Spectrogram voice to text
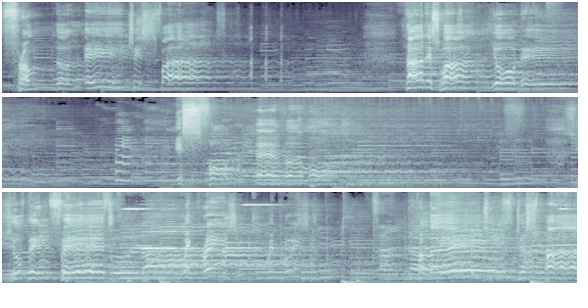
from the ages past. that is why your name is forevermore. You've been faithful, Lord. Ages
